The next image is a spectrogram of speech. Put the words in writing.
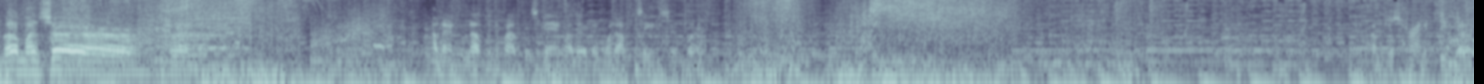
Well, monsieur. Know nothing about this game other than what I've seen so far. I'm just trying to keep up.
